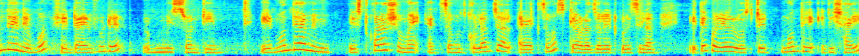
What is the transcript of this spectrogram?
দিয়ে নেব সেই ড্রাই ফ্রুটের মিশ্রণটি এর মধ্যে আমি পেস্ট করার সময় এক চামচ গোলাপ জল আর এক চামচ কেওড়া জল এড করেছিলাম। এতে করে রোস্টের মধ্যে একটি শাহি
